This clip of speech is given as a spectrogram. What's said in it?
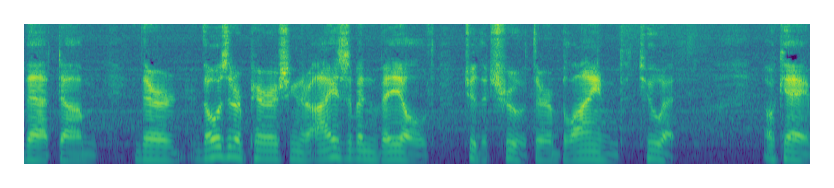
That um, they're, those that are perishing, their eyes have been veiled to the truth. They're blind to it. Okay,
